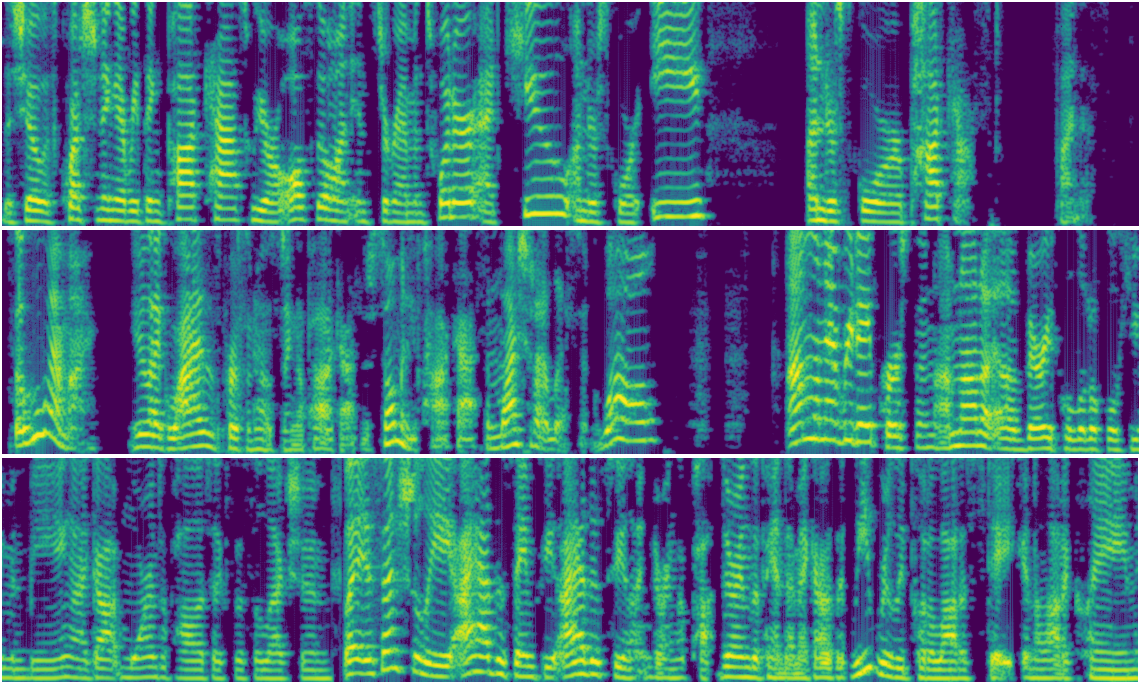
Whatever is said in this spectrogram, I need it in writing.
The show is Questioning Everything Podcast. We are also on Instagram and Twitter at Q underscore E underscore podcast. Find us. So who am I? You're like, why is this person hosting a podcast? There's so many podcasts, and why should I listen? Well, I'm an everyday person. I'm not a, a, very political human being. I got more into politics this election, but essentially, I had the same feel. I had this feeling during the during the pandemic. I was like, we really put a lot of stake and a lot of claim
